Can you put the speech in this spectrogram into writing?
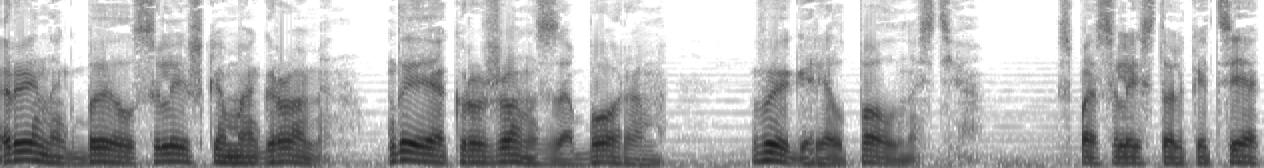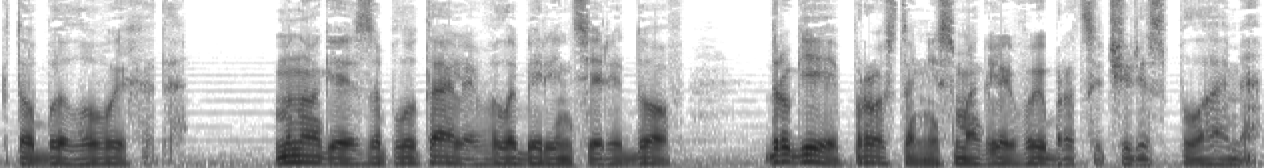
Рынок был слишком огромен, да и окружен забором, выгорел полностью. Спаслись только те, кто был у выхода. Многие заплутали в лабиринте рядов, Другие просто не смогли выбраться через пламя.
